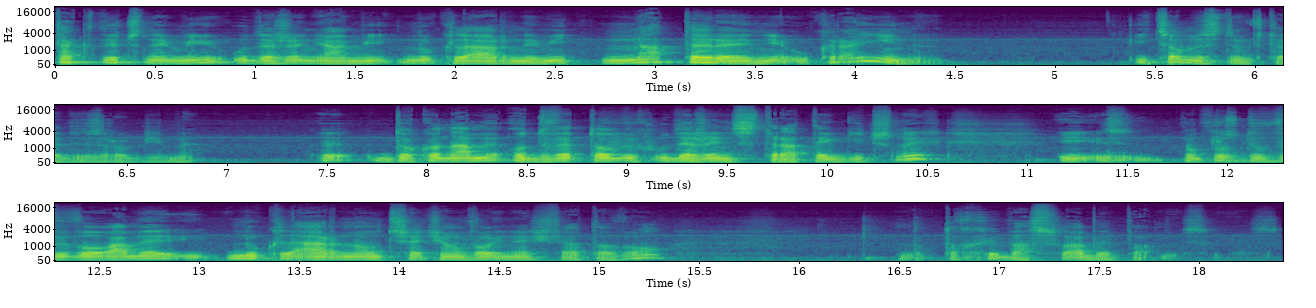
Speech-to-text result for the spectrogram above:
taktycznymi uderzeniami nuklearnymi na terenie Ukrainy. I co my z tym wtedy zrobimy? Y, dokonamy odwetowych uderzeń strategicznych i po prostu wywołamy nuklearną trzecią wojnę światową, no to chyba słaby pomysł jest.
